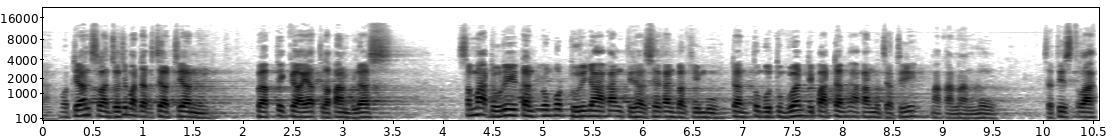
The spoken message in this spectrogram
Nah, kemudian selanjutnya pada kejadian bab 3 ayat 18 Semak duri dan rumput duri yang akan dihasilkan bagimu dan tumbuh-tumbuhan di padang akan menjadi makananmu. Jadi setelah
